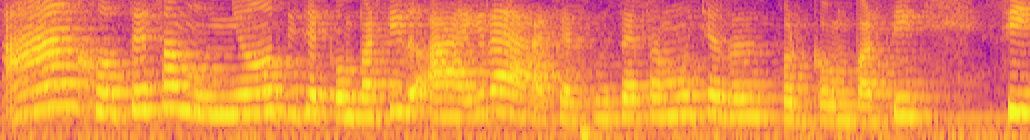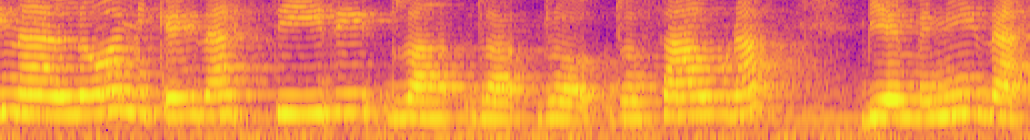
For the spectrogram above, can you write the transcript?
ah, Josefa Muñoz dice compartido. Ay, gracias, Josefa, muchas gracias por compartir. Sinaloa, mi querida Siri Rosaura bienvenida.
